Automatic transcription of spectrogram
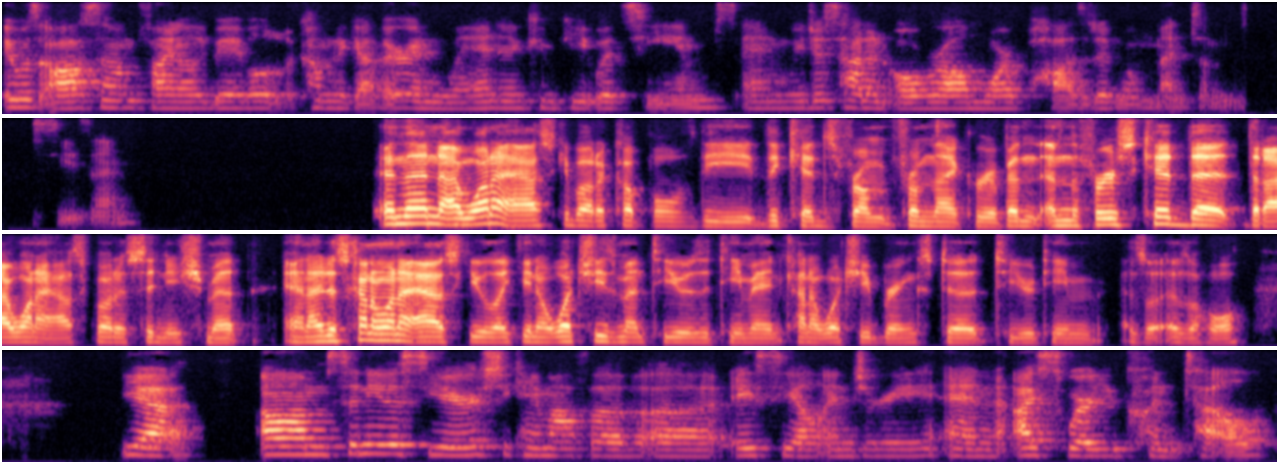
it was awesome finally be able to come together and win and compete with teams. And we just had an overall more positive momentum season. And then I want to ask about a couple of the the kids from from that group. And and the first kid that that I want to ask about is Sydney Schmidt. And I just kind of want to ask you, like, you know, what she's meant to you as a teammate, and kind of what she brings to to your team as a, as a whole. Yeah. Um, Sydney this year, she came off of a ACL injury, and I swear you couldn't tell.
